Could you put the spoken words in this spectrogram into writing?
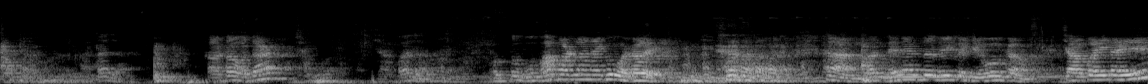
काटा झाला. काटा होता. छापा झाला. फक्त उभा पडला नाही का वडाळ. हा बंधन्यांचं लय कठीण हो काम छापाही नाही.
